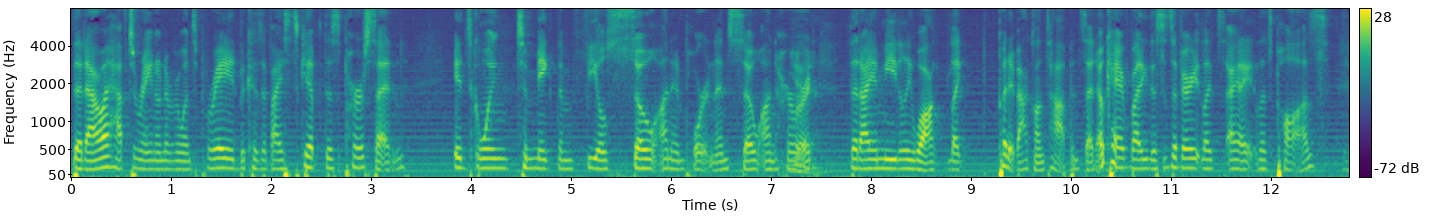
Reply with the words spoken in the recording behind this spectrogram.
that now I have to rain on everyone's parade because if I skip this person, it's going to make them feel so unimportant and so unheard Yeah. that I immediately walked like put it back on top and said, "Okay, everybody, this is a very let's I, let's pause." Yeah.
